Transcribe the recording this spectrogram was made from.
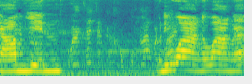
ยามเย็น วันนี้ว่างแล้วว่างแล้ว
